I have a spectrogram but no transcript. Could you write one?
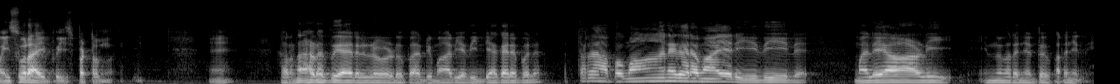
മൈസൂറായിപ്പോയി പെട്ടെന്ന്. കർണാടകത്തുകാരോട് പരിമാറിയത് ഇന്ത്യക്കാരെ പോലെ. അത്ര അപമാനകരമായ രീതിയിൽ മലയാളി എന്ന് പറഞ്ഞിട്ട് പറഞ്ഞില്ലേ?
